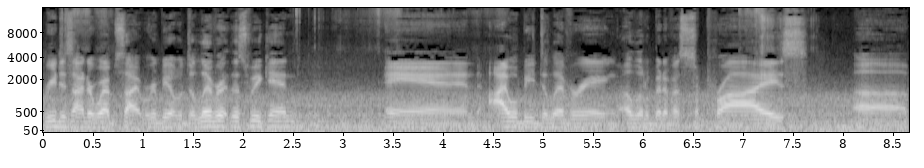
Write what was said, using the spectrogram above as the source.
redesigned her website. We're gonna be able to deliver it this weekend, and I will be delivering a little bit of a surprise uh,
